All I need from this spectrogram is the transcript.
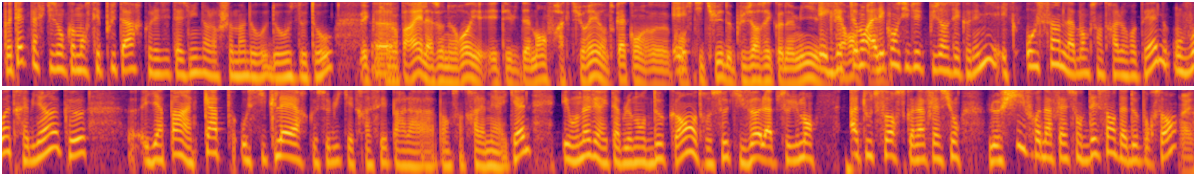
peut-être parce qu'ils ont commencé plus tard que les États-Unis dans leur chemin de, de hausse de taux. Et que toujours pareil, la zone euro est, est évidemment fracturée, en tout cas con- euh, constituée de plusieurs économies. Exactement, différentes. elle est constituée de plusieurs économies et qu'au sein de la Banque centrale européenne, on voit très bien que euh, n'y a pas un cap aussi clair que celui qui est tracé par la Banque centrale américaine et on a véritablement deux camps entre ceux qui veulent absolument à toute force que l'inflation, le chiffre d'inflation descende à 2%, Ouais.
